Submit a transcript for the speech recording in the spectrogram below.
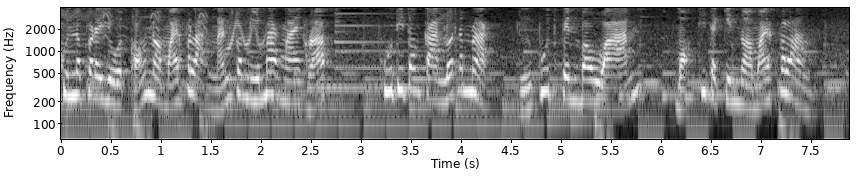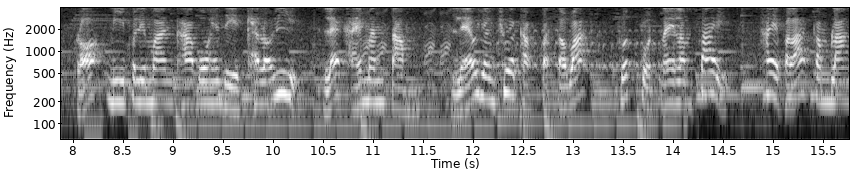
คุณประโยชน์ของหน่อไม้ฝรั่งนั้นก็มีมากมายครับ ผู้ที่ต้องการลดน้ำหนัก หรือผู้ที่เป็นเบาหวาน เหมาะที่จะกินหน่อไม้ฝรั่ง เพราะมีปริมาณคาร์โบไฮเดรตแคลอรี่ และไขมันต่ำแล้วยังช่วยขับปัสสาวะ ลดกรดในลำไส้ ให้พละกำลัง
